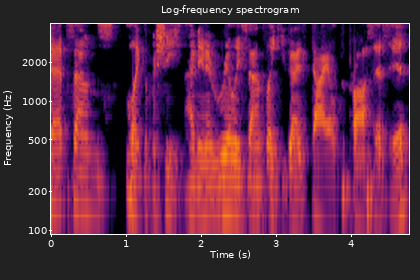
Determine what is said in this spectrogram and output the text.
that sounds like a machine. I mean, it really sounds like you guys dialed the process in.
